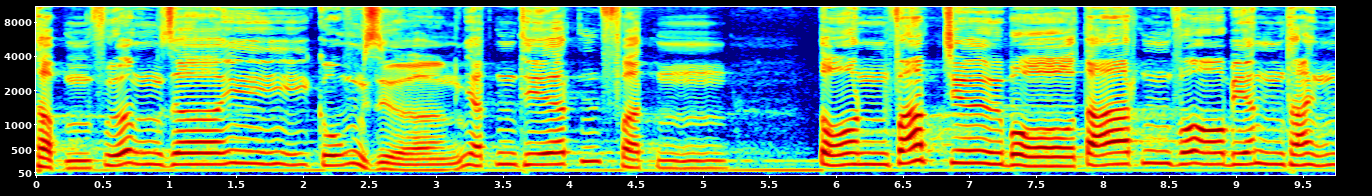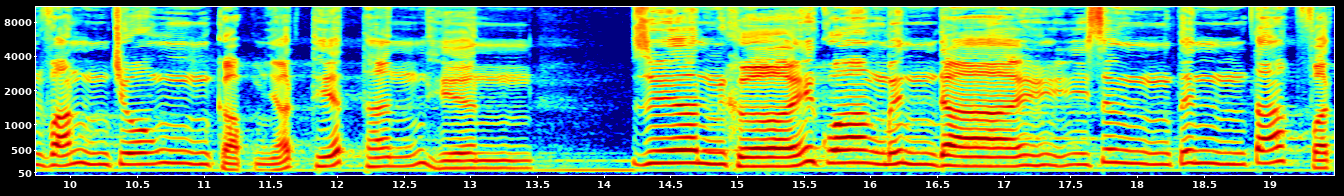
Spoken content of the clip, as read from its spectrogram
Thập phương giới cúng dường nhất thiết Phật. Tôn Pháp chư Bồ Tát vô biên thành văn chúng cập nhất thiết thân hiền. Duyên khởi quang minh đại xưng tinh tác Phật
